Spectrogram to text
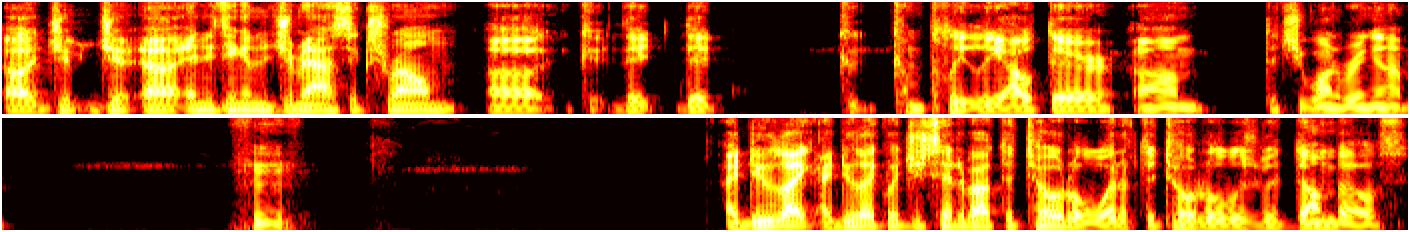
Uh, gym, gym, uh, anything in the gymnastics realm uh, c- that that c- completely out there um, that you want to bring up? Hmm. I do like I do like what you said about the total. What if the total was with dumbbells?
